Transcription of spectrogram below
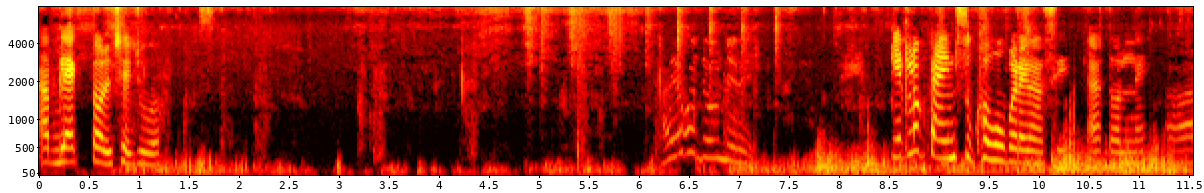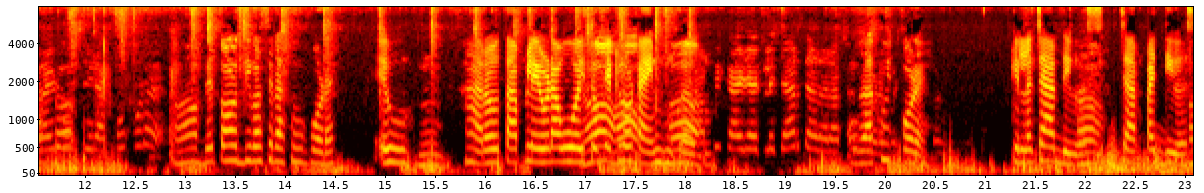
આ બ્લેક તલ છે જુઓ. કેટલોક ટાઈમ સુકવવું પડે વાસી આ તલને? હા બે ત્રણ દિવસ રાખવું પડે. એવું? હારો તાપ લેવડાવવો હોય તો કેટલો ટાઈમ રાખવું જ પડે. કેટલા? ચાર દિવસ? ચાર પાંચ દિવસ?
